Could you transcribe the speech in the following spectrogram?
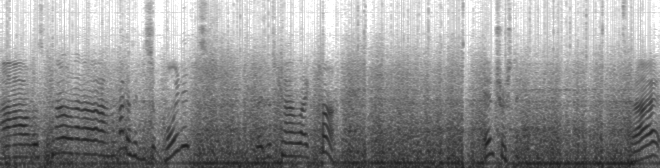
I was kind of, I'm not gonna say disappointed, they're just kind of like, huh, interesting, right?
